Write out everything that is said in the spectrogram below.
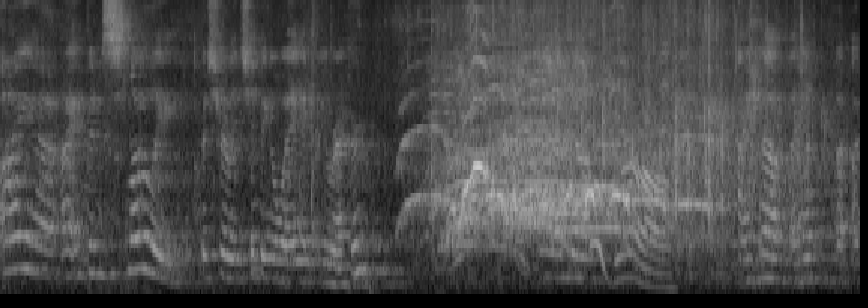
I, uh, I've been slowly but surely chipping away at a new record. And, uh, I have, I have a, a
